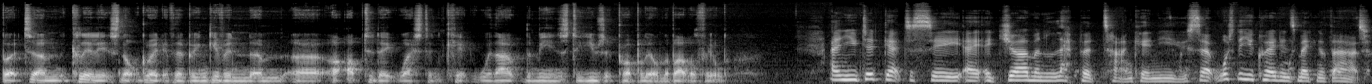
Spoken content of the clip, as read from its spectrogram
But um, clearly, it's not great if they're being given um, uh, up to date Western kit without the means to use it properly on the battlefield. And you did get to see a, a German Leopard tank in use. Uh, what are the Ukrainians making of that?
